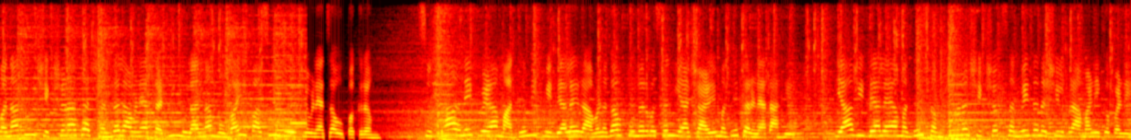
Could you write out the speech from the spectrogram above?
मनातून शिक्षणाचा छंद लावण्यासाठी मुलांना मोबाईल पासून दूर ठेवण्याचा उपक्रम सुद्धा अनेक वेळा माध्यमिक विद्यालय रावणगाव पुनर्वसन या शाळेमध्ये करण्यात आहे. या विद्यालयामध्ये संपूर्ण शिक्षक संवेदनशील प्रामाणिकपणे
